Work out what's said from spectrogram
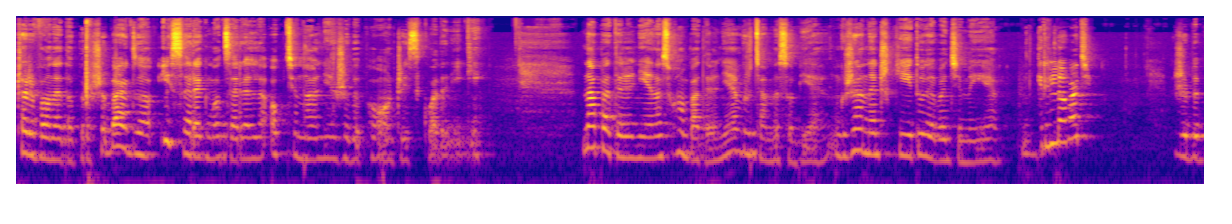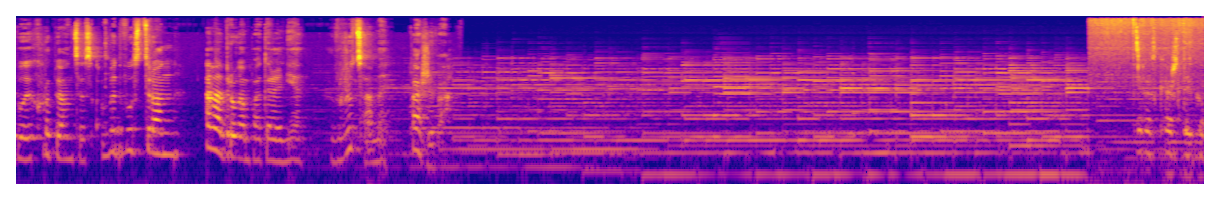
czerwone, to proszę bardzo i serek mozzarella opcjonalnie, żeby połączyć składniki. Na patelnię, na suchą patelnię wrzucamy sobie grzaneczki, tutaj będziemy je grillować, żeby były chrupiące z obydwu stron, a na drugą patelnię wrzucamy warzywa. Teraz każdego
